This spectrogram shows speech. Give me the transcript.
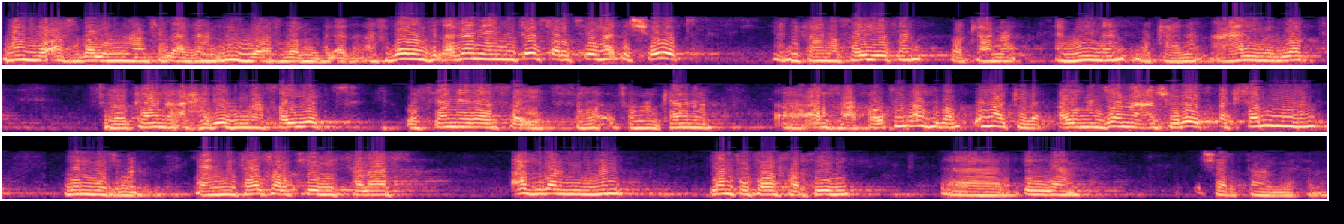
ما هو أفضلهما في الأذان؟ من هو أفضلهم في الأذان؟ أفضلهم في الأذان يعني توفرت فيه هذه الشروط يعني كان صيتا وكان أمينا وكان عالم الوقت فلو كان أحدهما صيت والثاني غير صيت فمن كان آه، أرفع صوتا أفضل وهكذا أو من جمع شروط أكثر منه لم يجمع يعني من توفرت فيه الثلاث أفضل من من لم تتوفر فيه إلا شرطان مثلا.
